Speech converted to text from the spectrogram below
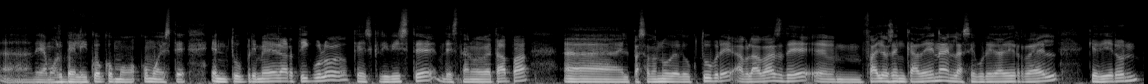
ah, digamos, bélico como, como este. En tu primer artículo que escribiste de esta nueva etapa, ah, el pasado 9 de octubre, hablabas de em, fallos en cadena en la seguridad de Israel que dieron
